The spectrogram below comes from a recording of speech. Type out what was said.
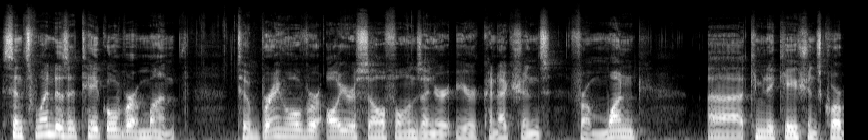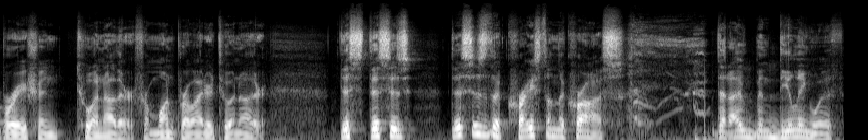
Since when does it take over a month to bring over all your cell phones and your, your connections from one uh, communications corporation to another from one provider to another? This this is this is the Christ on the cross that I've been dealing with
